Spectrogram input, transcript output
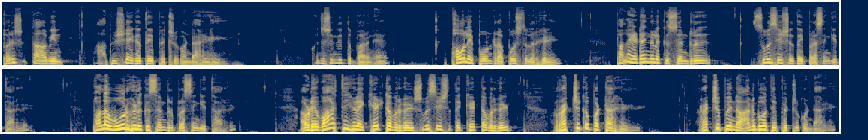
பரிசுத்த ஆவின் அபிஷேகத்தை பெற்றுக்கொண்டார்கள். கொஞ்சம் சிந்தித்து பாருங்க. பவுலை போன்ற அப்போஸ்தலர்கள் பல இடங்களுக்கு சென்று சுவிசேஷத்தை பிரசங்கித்தார்கள். பல ஊர்களுக்கு சென்று பிரசங்கித்தார்கள். அவருடைய வார்த்தைகளை கேட்டவர்கள் சுவிசேஷத்தை கேட்டவர்கள் ரட்சிக்கப்பட்டார்கள். ரட்சிப்பு என்ற அனுபவத்தை பெற்றுக்கொண்டார்கள்.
